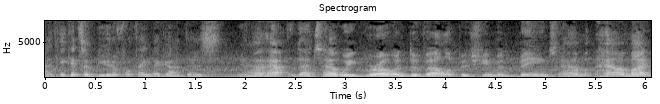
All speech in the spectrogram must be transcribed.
I- think it's a beautiful thing that God does. Yeah, how, that's how we grow and develop as human beings. How, am- how am I?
